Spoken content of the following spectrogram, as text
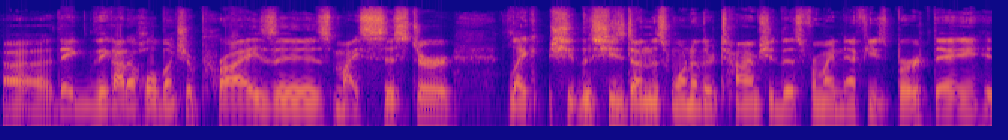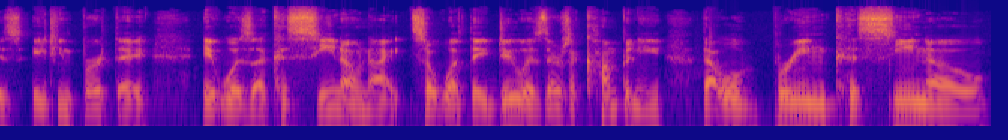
Uh, they they got a whole bunch of prizes. My sister, like she she's done this one other time. She did this for my nephew's birthday, his 18th birthday. It was a casino night. So what they do is there's a company that will bring casino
